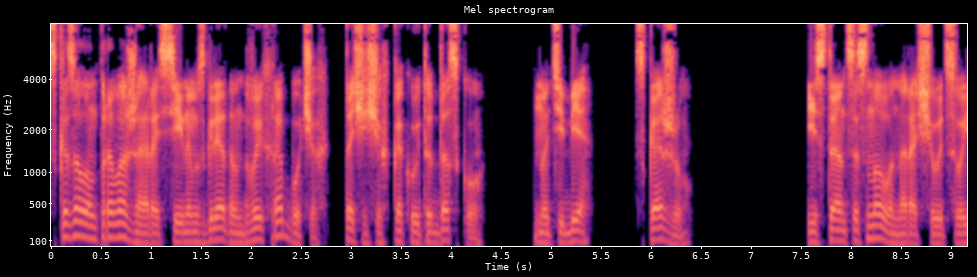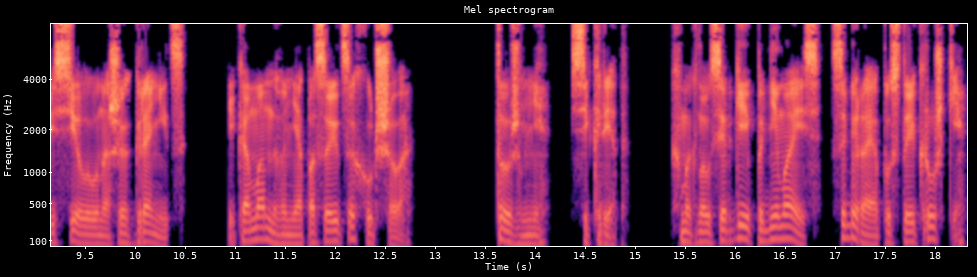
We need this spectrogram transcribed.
сказал он, провожая рассеянным взглядом двоих рабочих, тащащих какую-то доску. Но тебе скажу. Истанцы снова наращивают свои силы у наших границ, и командование опасается худшего. Тоже мне секрет. Хмыкнул Сергей, поднимаясь, собирая пустые кружки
